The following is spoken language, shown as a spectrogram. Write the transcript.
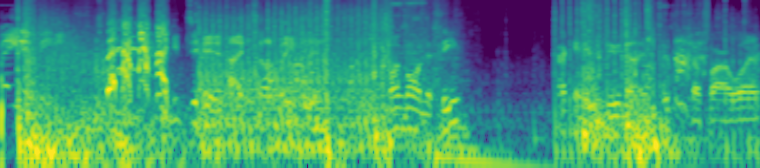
baited me! I did. I totally did. Am I going to see? I can't even do nothing. This is so far away.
